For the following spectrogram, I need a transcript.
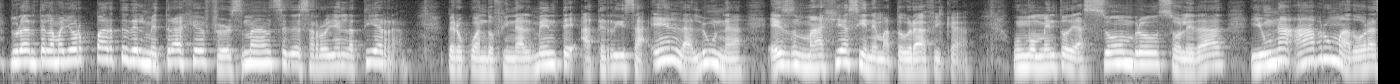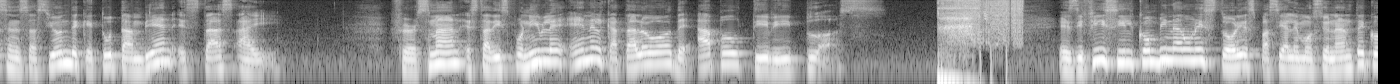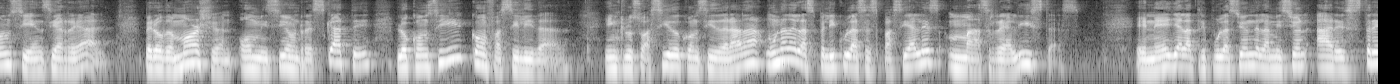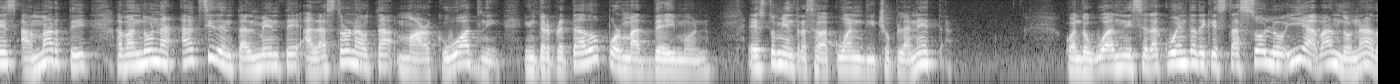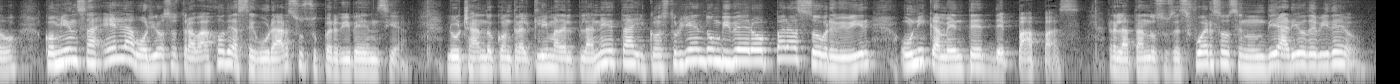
Durante la mayor parte del metraje, First Man se desarrolla en la Tierra, pero cuando finalmente aterriza en la Luna es magia cinematográfica un momento de asombro, soledad y una abrumadora sensación de que tú también estás ahí. First Man está disponible en el catálogo de Apple TV Plus. Es difícil combinar una historia espacial emocionante con ciencia real, pero The Martian o Misión Rescate lo consigue con facilidad. Incluso ha sido considerada una de las películas espaciales más realistas. En ella, la tripulación de la misión Ares 3 a Marte abandona accidentalmente al astronauta Mark Watney, interpretado por Matt Damon. Esto mientras evacúan dicho planeta. Cuando Watney se da cuenta de que está solo y abandonado, comienza el laborioso trabajo de asegurar su supervivencia, luchando contra el clima del planeta y construyendo un vivero para sobrevivir únicamente de papas relatando sus esfuerzos en un diario de video.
